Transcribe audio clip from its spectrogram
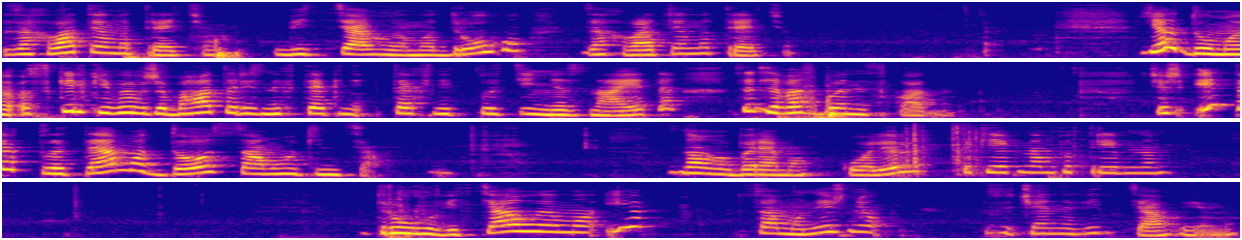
захватуємо третю. Відтягуємо другу, захватуємо третю. Я думаю, оскільки ви вже багато різних технік плетіння знаєте, це для вас буде нескладно. Що ж, і так плетемо до самого кінця. Знову беремо колір, такий, як нам потрібно. Другу відтягуємо і саму нижню, звичайно, відтягуємо.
